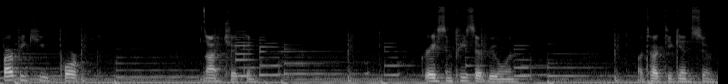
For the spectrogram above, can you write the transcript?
Barbecue pork, not chicken. Grace and peace, everyone. I'll talk to you again soon.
